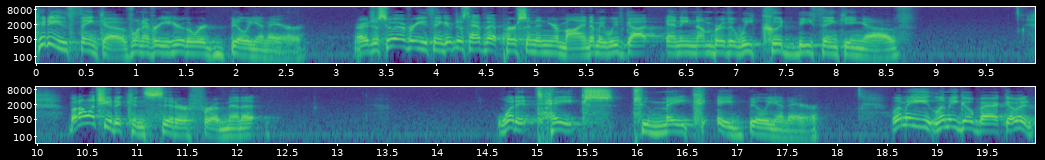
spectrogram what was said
Who do you think of whenever you hear the word billionaire? Right, just whoever you think of, just have that person in your mind. I mean, we've got any number that we could be thinking of. But I want you to consider for a minute what it takes to make a billionaire. Let me, let me go back. We're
